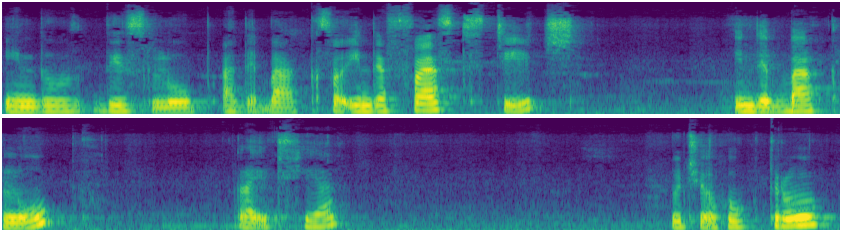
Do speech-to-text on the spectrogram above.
in this loop at the back. So in the first stitch in the back loop right here put your hook through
